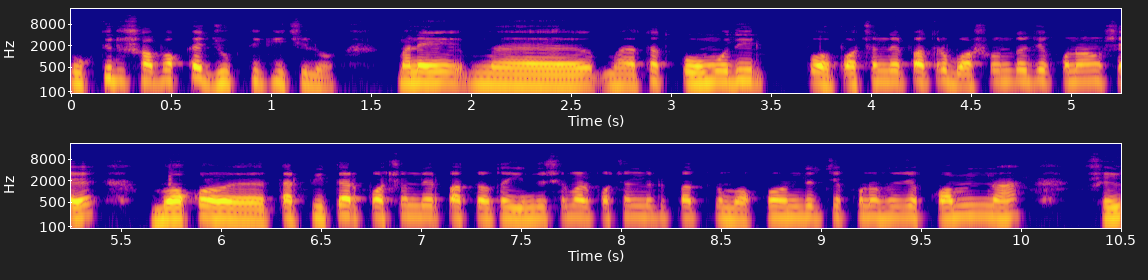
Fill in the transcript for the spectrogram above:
উক্তির সপক্ষে যুক্তি কি ছিল? মানে অর্থাৎ কৌমুদির পছন্দের পাত্র বসন্ত যে কোনো অংশে, মকর তার পিতার পছন্দের পাত্র অর্থাৎ ইন্দু শর্মার পছন্দের পাত্র মকরন্দের যে কোনো অংশে যে কম না, সেই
